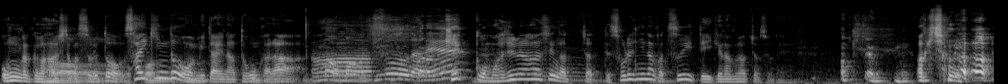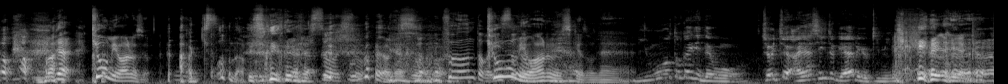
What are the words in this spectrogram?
音楽の話とかするあとー。最近どううんみたいなとこからまあまあそうだね。結構真面目な話になっちゃってそれになんかついていけなくなっちゃうんですよね。飽きちゃうの？飽きちゃういや興味はあるんですよ。飽きそうだそうそう。すごい飽きそうふーん。と興味はあるんですけどね。リモート会議でもちょいちょい怪しい時あるよ君。いやいやいや。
